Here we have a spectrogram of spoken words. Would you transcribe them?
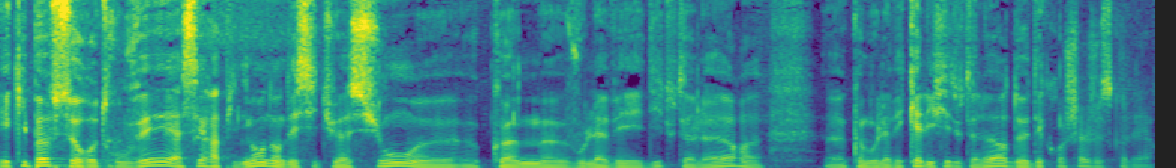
et qui peuvent se retrouver assez rapidement dans des situations, euh, comme vous l'avez dit tout à l'heure, euh, comme vous l'avez qualifié tout à l'heure, de décrochage scolaire.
